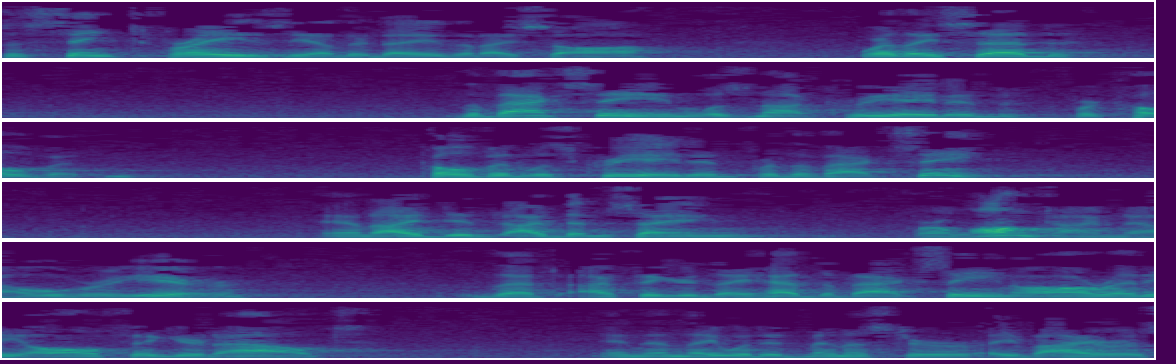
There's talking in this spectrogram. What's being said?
succinct phrase the other day that I saw, where they said, the vaccine was not created for COVID. COVID was created for the vaccine. And I did, I've been saying for a long time now, over a year, that I figured they had the vaccine already all figured out, and then they would administer a virus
